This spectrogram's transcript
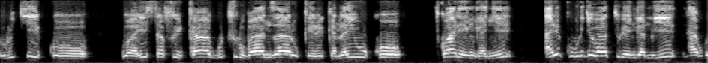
urukiko rwa east africa guca urubanza rukerekana yuko twarenganye. Ariko uburyo baturenganuye ntabwo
